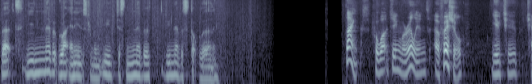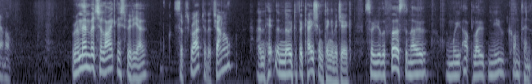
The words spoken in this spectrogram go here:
but you never, like any instrument, you just never, you never stop learning. Thanks for watching Marillion's official YouTube channel. Remember to like this video, subscribe to the channel and hit the notification thingamajig. So you're the first to know when we upload new content.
